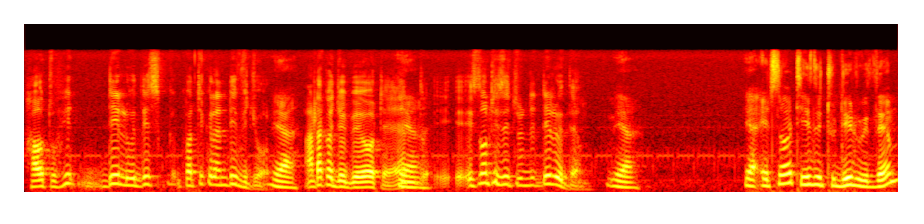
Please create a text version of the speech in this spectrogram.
how to hit, deal with this particular individual. Yeah. Anataka job yoyote, and Yeah. it's not easy to deal with them. yeah yeah it's not easy to deal with them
